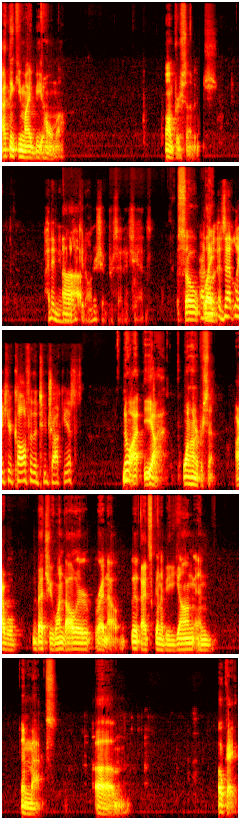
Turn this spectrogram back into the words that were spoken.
I think he might beat Homa on percentage. i didn't even uh, look at ownership percentage yet So Are like those, is that like your call for the two chalkiest no, I yeah, one hundred percent. I will bet you one dollar right now that that's gonna be Young and and Max. Um. Okay,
